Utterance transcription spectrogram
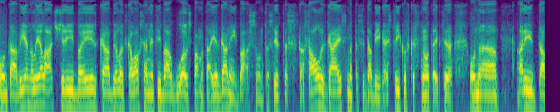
Un tā viena liela atšķirība ir, ka bioloģiskā lauksaimniecībā govis pamatā iet ganībās. Tas ir tas, tā saules gaisma, tas ir dabīgais cikls, kas noteikti ir. Un, uh, arī tā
